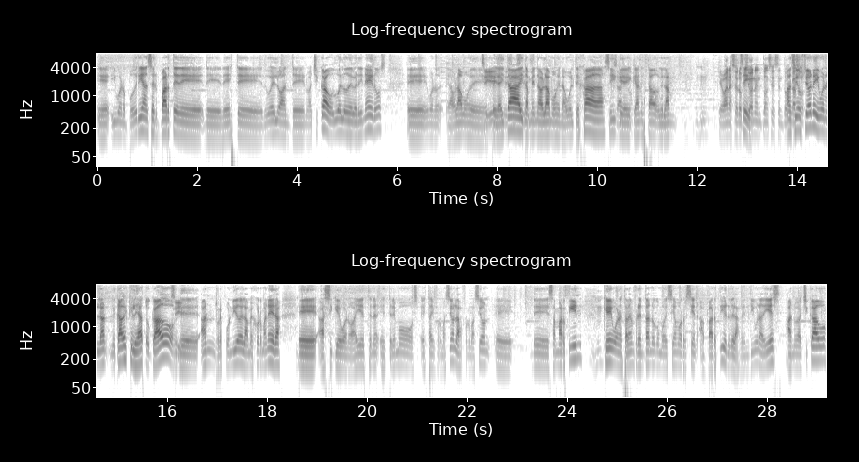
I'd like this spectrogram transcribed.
Eh, y bueno, podrían ser parte de, de, este duelo ante Nueva Chicago, duelo de verdinegros. Eh, bueno, hablamos de sí, y también hablamos de Nahuel Tejada, ¿sí? Que, que, han estado, que han Que van a ser Sí. opción entonces en todo Han caso. sido opciones y bueno, la- cada vez que les ha tocado Sí. le han respondido de la mejor manera. Eh, así que bueno, ahí tener- eh, tenemos esta información, la formación eh, de San Martín, Ujú. que bueno, estará enfrentando, como decíamos recién, a partir de las 21.10 a Nueva Chicago.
